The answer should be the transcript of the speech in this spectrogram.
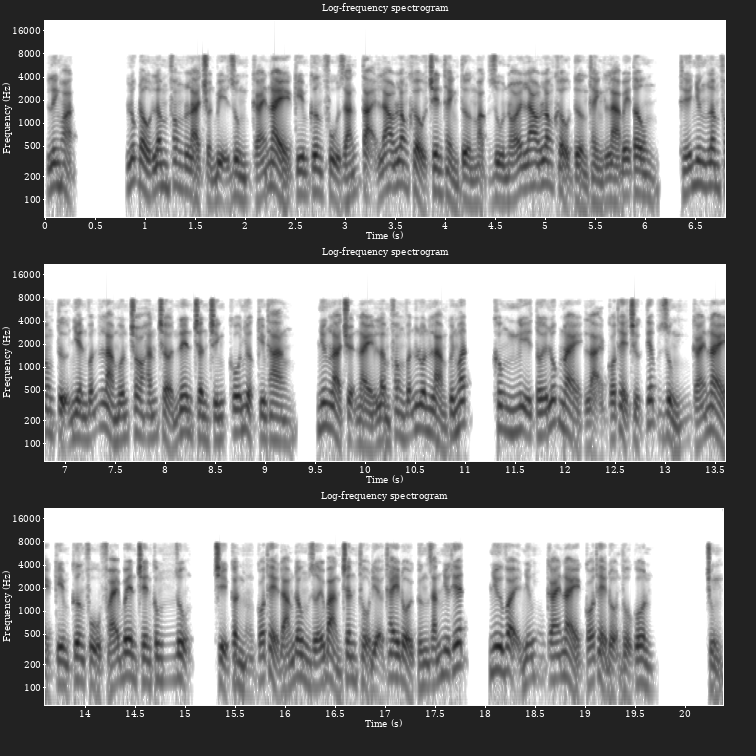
Linh hoạt. Lúc đầu lâm phong là chuẩn bị dùng cái này kim cương phủ dán tại lao long khẩu trên thành tường, mặc dù nói lao long khẩu tường thành là bê tông thế nhưng lâm phong tự nhiên vẫn là muốn cho hắn trở nên chân chính cố nhược kim thang, nhưng là chuyện này lâm phong vẫn luôn làm quên mất, không nghĩ tới lúc này lại có thể trực tiếp dùng cái này kim cương phủ phái bên trên công dụng, chỉ cần có thể đám đông dưới bàn chân thổ địa thay đổi cứng rắn như thiết, như vậy những cái này có thể độn thổ côn. Trùng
